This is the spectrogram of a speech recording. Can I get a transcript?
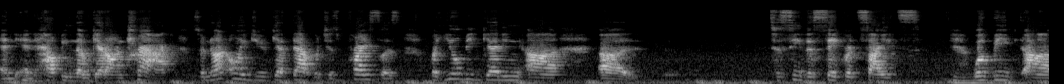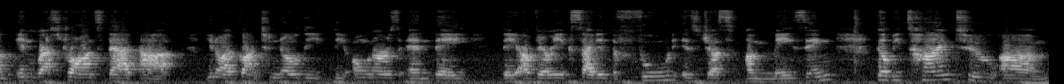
and, and helping them get on track. So not only do you get that, which is priceless, but you'll be getting uh, uh, to see the sacred sites. We'll be um, in restaurants that, uh, you know, I've gotten to know the, the owners and they they are very excited. The food is just amazing. There'll be time to um,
